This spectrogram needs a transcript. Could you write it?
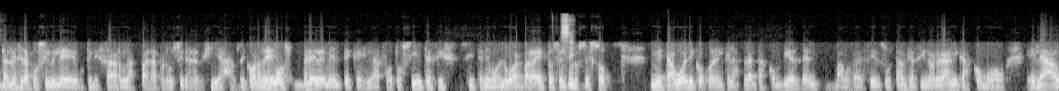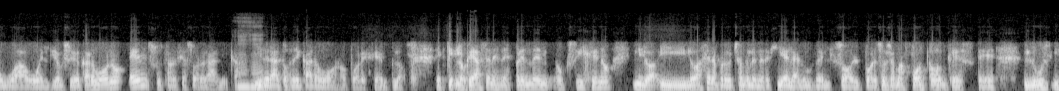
tal vez era posible utilizarlas para producir energía. Recordemos brevemente qué es la fotosíntesis, si tenemos lugar para esto, es el proceso metabólico con el que las plantas convierten, vamos a decir, sustancias inorgánicas como el agua o el dióxido de carbono en sustancias orgánicas, hidratos de carbono, por ejemplo. Eh, lo que hacen es desprenden oxígeno y lo, y lo hacen aprovechando la energía de la luz del sol. Por eso se llama foto, que es eh, luz y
